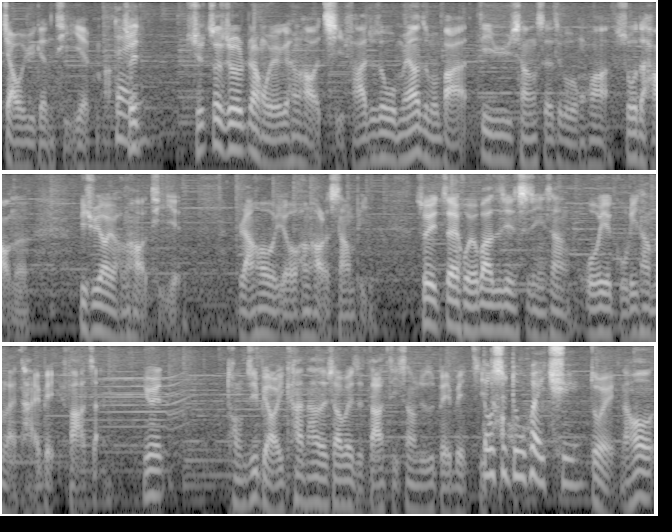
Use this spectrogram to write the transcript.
教育跟体验嘛。所以其实这就让我有一个很好的启发，就是我们要怎么把地域商社这个文化说得好呢？必须要有很好的体验，然后有很好的商品。所以在回游吧这件事情上，我也鼓励他们来台北发展，因为统计表一看，他的消费者大体上就是北北基，都是都会区。对，然后。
